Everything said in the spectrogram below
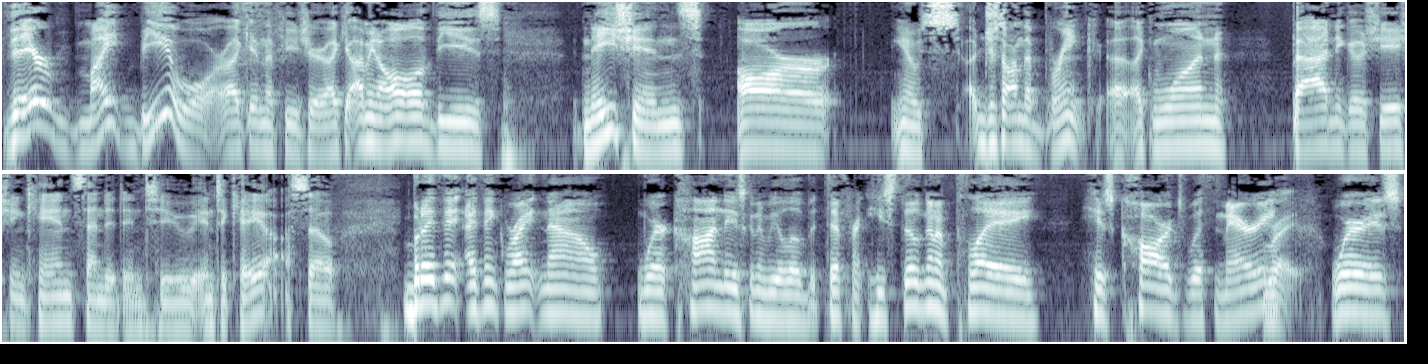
there might be a war like in the future. Like I mean, all of these nations are you know just on the brink. Uh, like one bad negotiation can send it into into chaos. So But I think I think right now where Conde is going to be a little bit different. He's still going to play his cards with Mary, Right. Whereas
